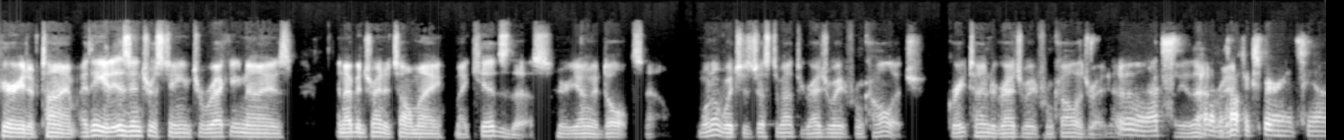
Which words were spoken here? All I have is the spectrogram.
period of time. I think it is interesting to recognize, and I've been trying to tell my my kids this. They're young adults now. One of which is just about to graduate from college. Great time to graduate from college right now. Oh, that's that, kind of right? a tough experience, yeah.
